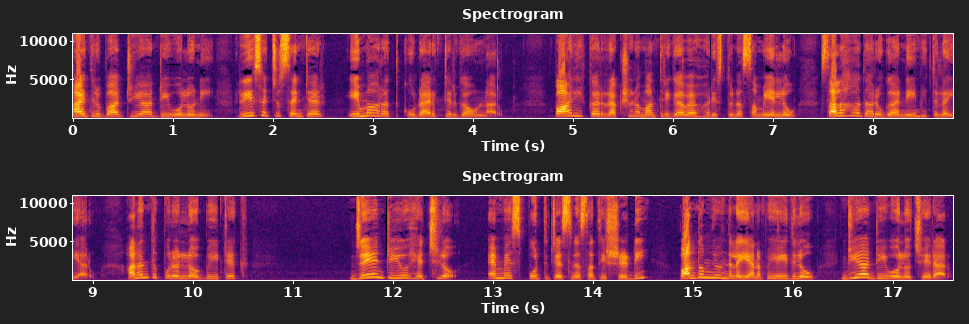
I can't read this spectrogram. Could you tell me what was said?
హైదరాబాద్ డిఆర్డీఓలోని రీసెర్చ్ సెంటర్ ఇమారత్కు డైరెక్టర్గా ఉన్నారు. పారీకర్ రక్షణ మంత్రిగా వ్యవహరిస్తున్న సమయంలో సలహాదారుగా నియమితులయ్యారు. అనంతపురంలో బీటెక్ జేఎన్టీయూహెచ్లో ఎంఎస్ పూర్తి చేసిన సతీష్ రెడ్డి పంతొమ్మిది వందల ఎనభై ఐదులో డిఆర్డీఓలో చేరారు.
